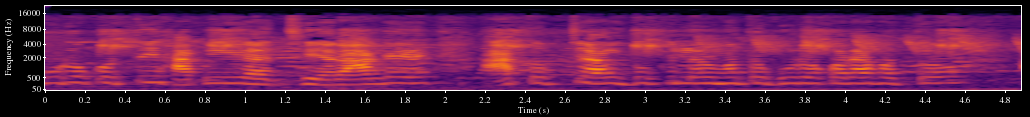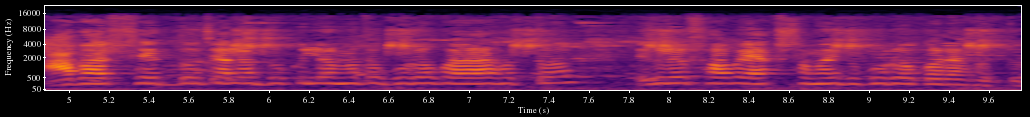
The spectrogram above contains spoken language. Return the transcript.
গুঁড়ো করতে হাঁপিয়ে যাচ্ছে। আর আগে আতপ চাল দু কিলোর মতো গুঁড়ো করা হতো, আবার সেদ্ধ চালও দু কিলোর মতো গুঁড়ো করা হতো। এগুলো সব একসঙ্গে গুঁড়ো করা হতো।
